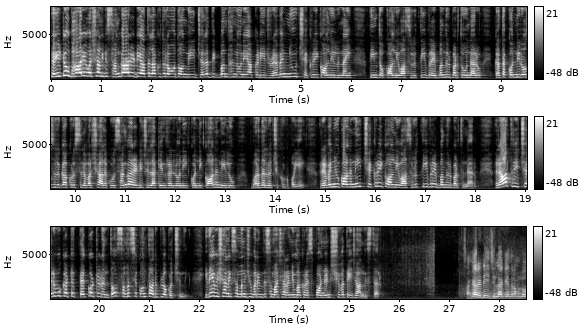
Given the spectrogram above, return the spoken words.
ఇక భారీ వర్షానికి సంగారెడ్డి అతలాకుతలమవుతోంది. జల దిగ్బంధంలోనే అక్కడి రెవెన్యూ చక్రీ కాలనీలున్నాయి. దీంతో కాలనీ వాసులు తీవ్ర ఇబ్బందులు పడుతూ ఉన్నారు. గత కొన్ని రోజులుగా కురుస్తున్న వర్షాలకు సంగారెడ్డి జిల్లా కేంద్రంలోని కొన్ని కాలనీలు వరదల్లో చిక్కుకుపోయాయి. రెవెన్యూ కాలనీ చక్రీ కాలనీ వాసులు తీవ్ర ఇబ్బందులు పడుతున్నారు. రాత్రి చెరువు కట్ట తెగొట్టడంతో సమస్య కొంత అదుపులోకి వచ్చింది ఇదే విషయానికి సంబంధించి మరింత సమాచారాన్ని మాకు రెస్పాండెంట్ శివతేజ అందిస్తారు. సంగారెడ్డి జిల్లా కేంద్రంలో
